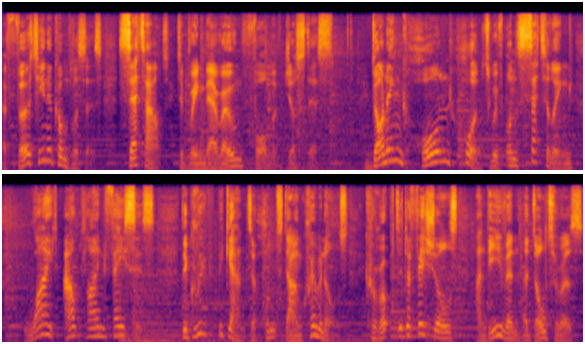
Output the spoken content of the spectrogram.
of 13 accomplices set out to bring their own form of justice. Donning horned hoods with unsettling, white outlined faces, the group began to hunt down criminals, corrupted officials, and even adulterers.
